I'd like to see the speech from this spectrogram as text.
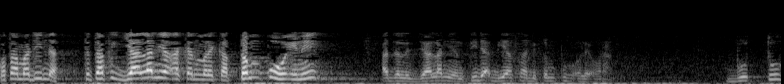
kota Madinah. Tetapi jalan yang akan mereka tempuh ini adalah jalan yang tidak biasa ditempuh oleh orang. Butuh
